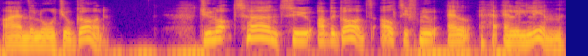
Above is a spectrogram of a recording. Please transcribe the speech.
I am the Lord your God. Do not turn to other gods. Al tifnu el elilim.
